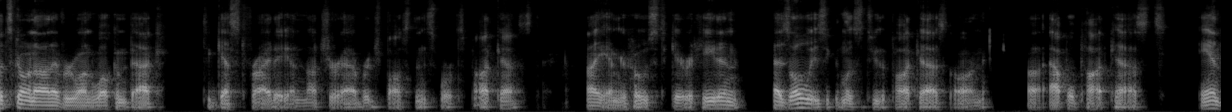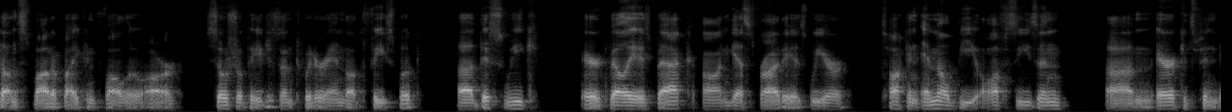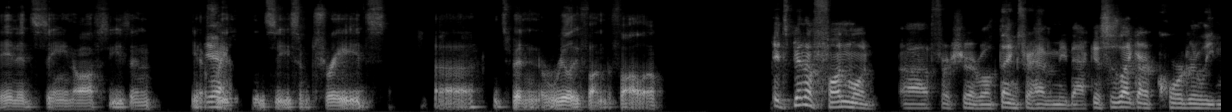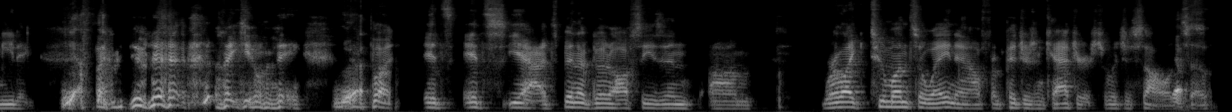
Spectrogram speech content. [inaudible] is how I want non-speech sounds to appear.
What's going on, everyone? Welcome back to Guest Friday on Not Your Average Boston Sports Podcast. I am your host, Garrett Hayden. As always, you can listen to the podcast on uh, Apple Podcasts and on Spotify. You can follow our social pages on Twitter and on Facebook. Uh, this week, Eric Bellier is back on Guest Friday as we are talking MLB offseason. Um, Eric, it's been an insane offseason. You know, Yeah. free agency, some trades. Uh, it's been really fun to follow. It's been a fun one, uh, for sure. Well, thanks for having me back. This is like our quarterly meeting, Yeah, [laughs] like we do, [laughs] like you and me. yeah, But it's it's yeah, it's been a good off season. Um, we're like two months away now from pitchers and catchers, which is solid. Yes. So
